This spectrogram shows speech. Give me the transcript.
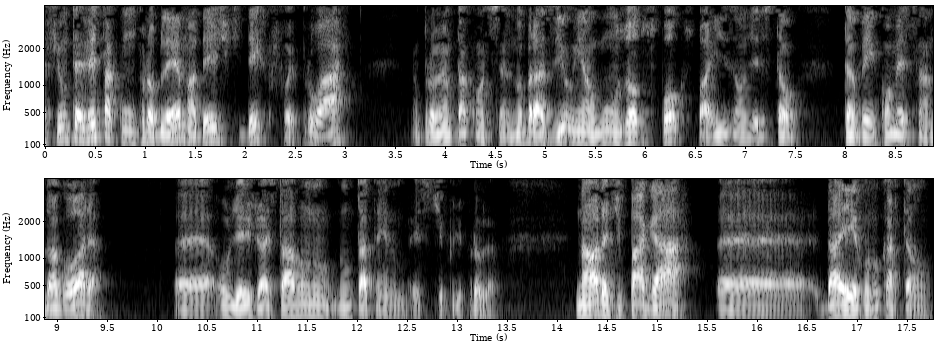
F1 TV está com um problema desde que, desde que foi para o ar. É um problema que está acontecendo no Brasil e em alguns outros poucos países onde eles estão também começando agora, é, onde eles já estavam, não está tendo esse tipo de problema. Na hora de pagar, é, dá erro no cartão.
